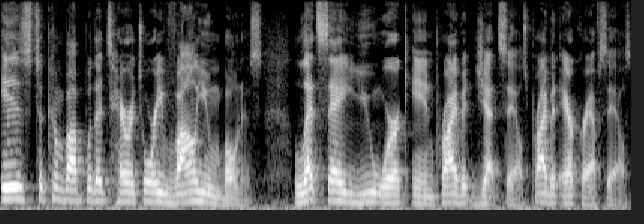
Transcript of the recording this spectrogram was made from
is to come up with a territory volume bonus. Let's say you work in private jet sales, private aircraft sales,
